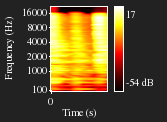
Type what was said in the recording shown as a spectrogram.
you.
